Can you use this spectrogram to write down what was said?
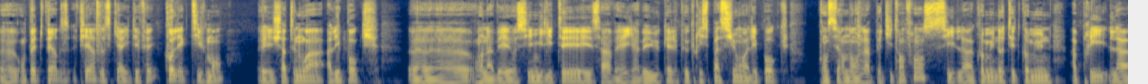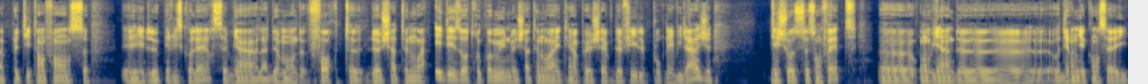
on peut être fier de ce qui a été fait collectivement. Et Châtenois, à l'époque, on avait aussi milité et ça avait, il y avait eu quelques crispations à l'époque concernant la petite enfance. Si la communauté de communes a pris la petite enfance et le périscolaire, c'est bien à la demande forte de Châtenois et des autres communes, mais Châtenois était un peu chef de file pour les villages. Les choses se sont faites. Euh, on vient de, au dernier conseil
